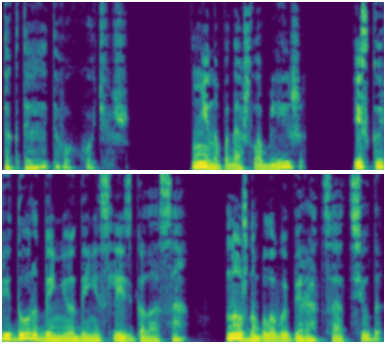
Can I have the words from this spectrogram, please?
«Так ты этого хочешь?» Нина подошла ближе. Из коридора до нее донеслись голоса. Нужно было выбираться отсюда,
